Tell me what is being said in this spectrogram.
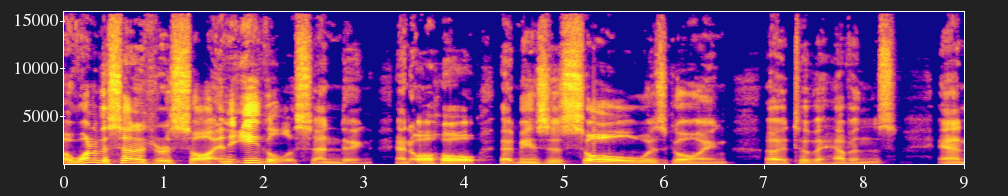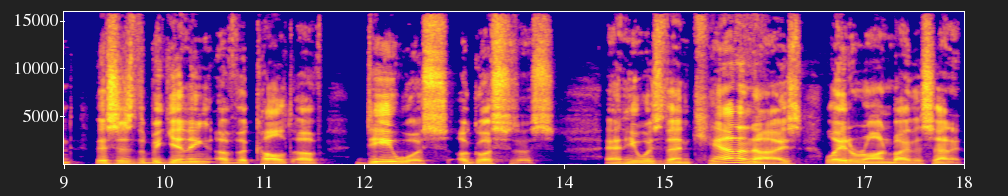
uh, one of the senators saw an eagle ascending, and oh, that means his soul was going uh, to the heavens. And this is the beginning of the cult of Divus Augustus. And he was then canonized later on by the Senate.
